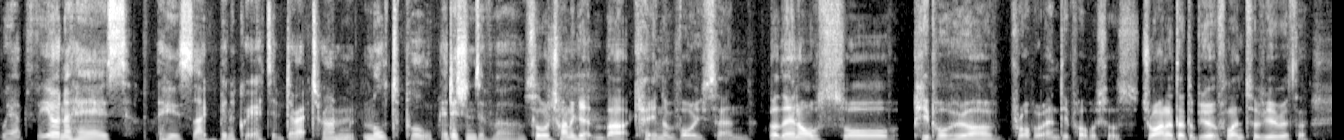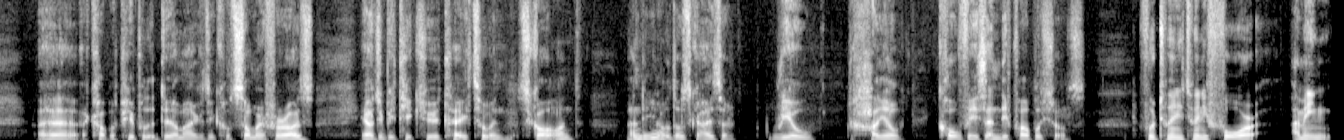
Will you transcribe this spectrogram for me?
We have Fiona Hayes who's like been a creative director on multiple editions of Vogue. So we're trying to get that kind of voice in. But then also people who are proper indie publishers. Joanna did a beautiful interview with a, uh, a couple of people that do a magazine called Somewhere for Us, LGBTQ title in Scotland. And, you know, those guys are real, you know, cold face indie publishers. For 2024, I mean,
